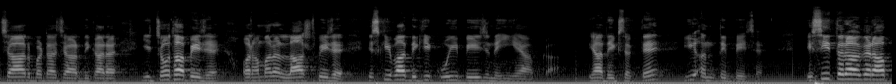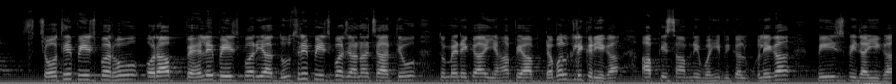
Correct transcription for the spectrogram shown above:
चार बटा चार दिखा रहा है। ये चौथा पेज है और हमारा लास्ट पेज है। इसके बाद देखिए, कोई पेज नहीं है आपका। यहाँ देख सकते हैं, ये अंतिम पेज है। इसी तरह अगर आप चौथे पेज पर हो और आप पहले पेज पर या दूसरे पेज पर जाना चाहते हो तो मैंने कहा यहाँ पे आप डबल क्लिक करिएगा। आपके सामने वही विकल्प खुलेगा, पेज पे जाइएगा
